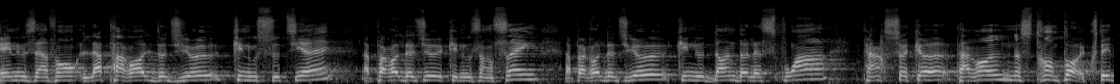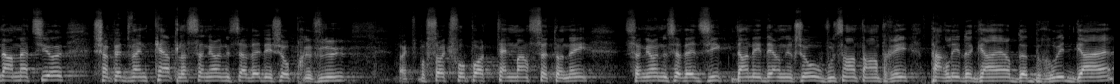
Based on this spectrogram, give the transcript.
et nous avons la parole de Dieu qui nous soutient, la parole de Dieu qui nous enseigne, la parole de Dieu qui nous donne de l'espoir parce que parole ne se trompe pas. Écoutez, dans Matthieu chapitre 24, le Seigneur nous avait déjà prévenu. C'est pour ça qu'il ne faut pas tellement s'étonner. Le Seigneur nous avait dit que dans les derniers jours, vous entendrez parler de guerre, de bruit de guerre.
